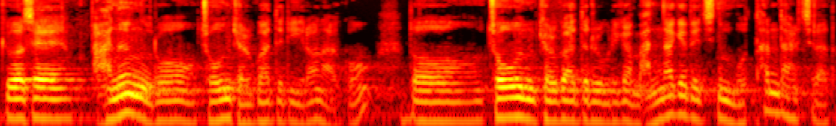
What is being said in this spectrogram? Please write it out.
그것의 반응으로 좋은 결과들이 일어나고 또 좋은 결과들을 우리가 만나게 되지는 못한다 할지라도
